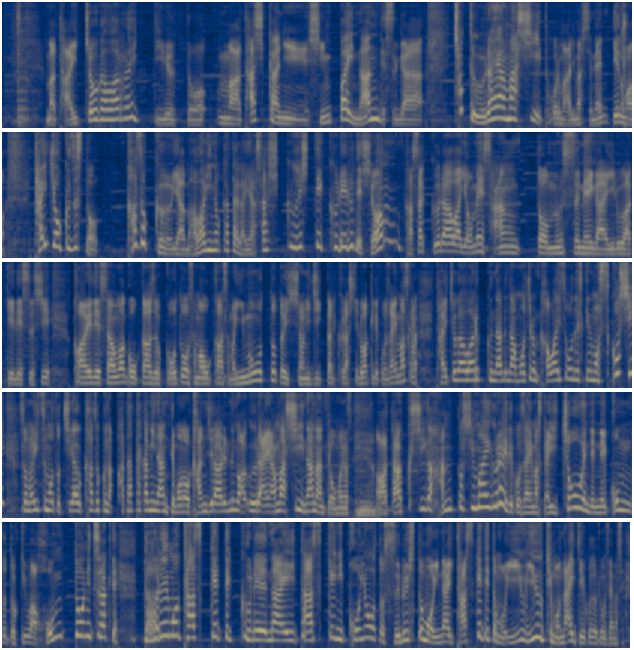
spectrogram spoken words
まあ体調が悪いっていうと、まあ確かに心配なんですが、ちょっと羨ましいところもありましてね。っていうのも、体調を崩すと、家族や周りの方が優しくしてくれるでしょ？笠倉は嫁さんと娘がいるわけですし、楓さんはご家族、お父様、お母様、妹と一緒に実家で暮らしてるわけでございますから、体調が悪くなるのはもちろんかわいそうですけども、少しそのいつもと違う家族の温かみなんてものを感じられるのは羨ましいななんて思います。私が半年前ぐらいでございますか、胃腸炎で寝込んだ時は本当に辛くて、誰も助けてくれない、助けに来ようとする人もいない、助けてとも言う勇気もないということでございます。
